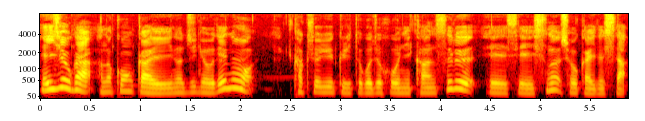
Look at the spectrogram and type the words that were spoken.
以上があの今回の授業での拡張ユークリッド語情報に関する性質の紹介でした。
